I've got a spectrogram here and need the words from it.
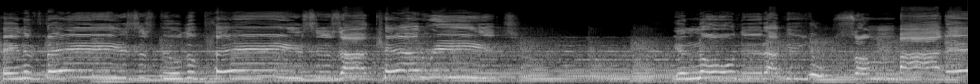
Painted faces fill the places I can't reach. You know that I could use somebody.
